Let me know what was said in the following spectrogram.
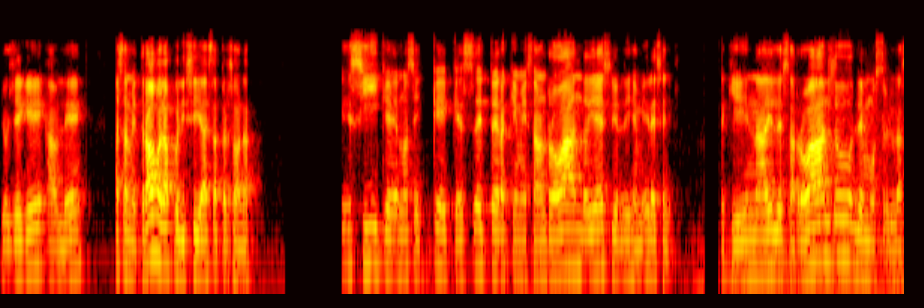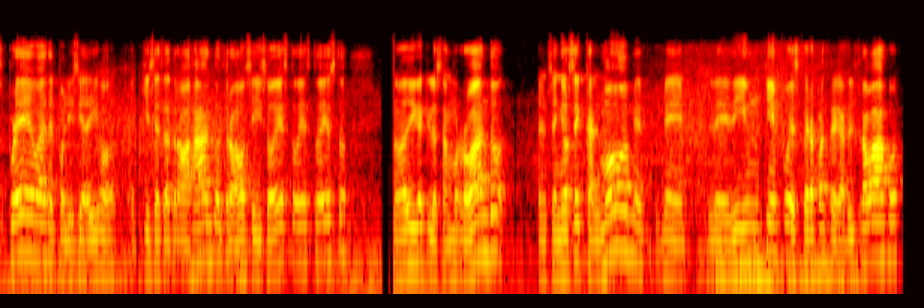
Yo llegué, hablé, hasta me trajo la policía a esta persona que sí, que no sé qué, que etcétera, que me están robando y eso. Y yo le dije, mire, señor, aquí nadie le está robando, le mostré las pruebas, el policía dijo, aquí se está trabajando, el trabajo se hizo esto, esto, esto. No diga que lo estamos robando. El señor se calmó, me, le di un tiempo de espera para entregarle el trabajo.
